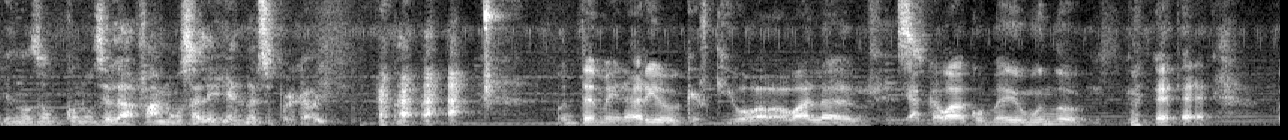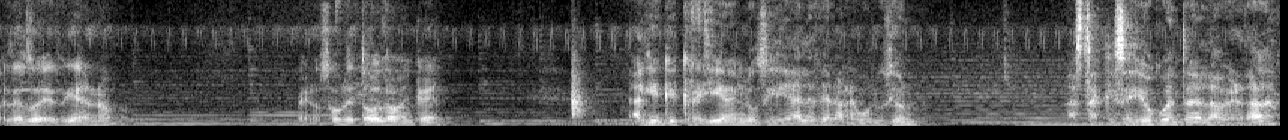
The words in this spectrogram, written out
¿Quién no son- conoce la famosa leyenda del Super Javi? Un temerario que esquivaba balas y acababa con medio mundo. pues eso decía, ¿no? Pero sobre todo, ¿saben qué? Alguien que creía en los ideales de la revolución. Hasta que se dio cuenta de la verdad.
